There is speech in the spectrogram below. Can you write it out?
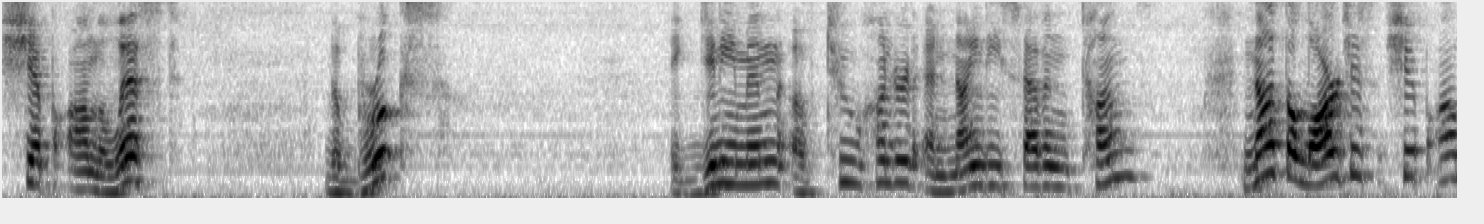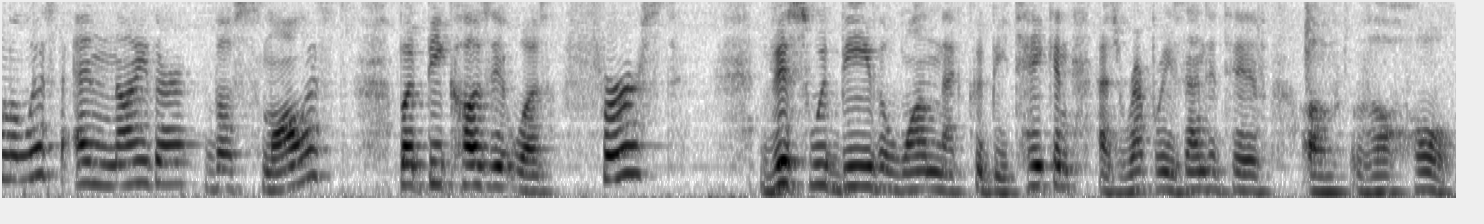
ship on the list, the Brookes, a Guineaman of 297 tons, not the largest ship on the list and neither the smallest, but because it was first, this would be the one that could be taken as representative of the whole.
